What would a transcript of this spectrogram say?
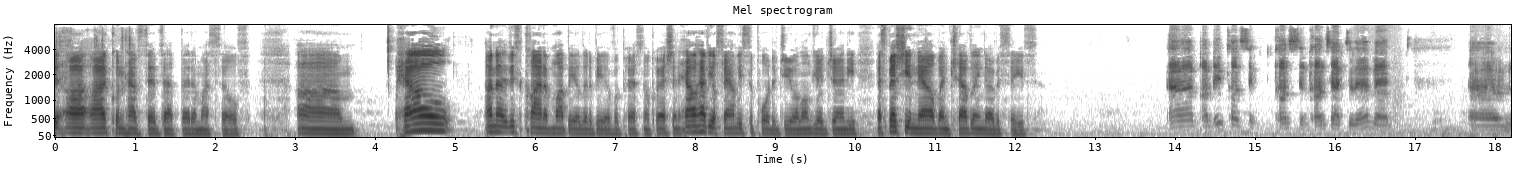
I, I couldn't have said that better myself. Um, how I know this kind of might be a little bit of a personal question. How have your family supported you along your journey, especially now when traveling overseas? Um, I'm in constant constant contact with them, and um,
